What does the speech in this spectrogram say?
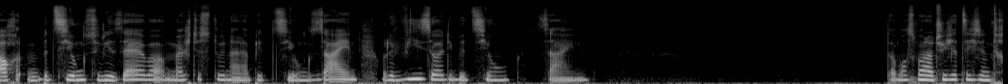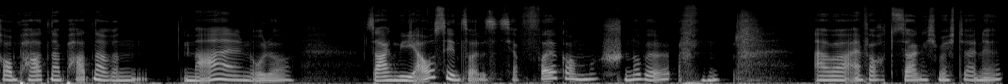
auch Beziehung zu dir selber. Möchtest du in einer Beziehung sein oder wie soll die Beziehung sein? Da muss man natürlich jetzt nicht den Traumpartner, Partnerin malen oder sagen, wie die aussehen soll. Das ist ja vollkommen Schnuppe. Aber einfach zu sagen, ich möchte eine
